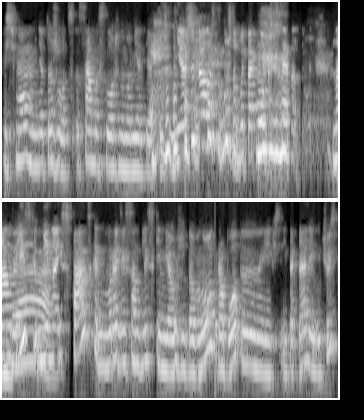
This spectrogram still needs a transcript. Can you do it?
Письмо у меня тоже вот самый сложный момент. Я тоже не ожидала, что нужно будет так много писать на английском, не на испанском. Вроде с английским я уже давно работаю и, и так далее, и учусь.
